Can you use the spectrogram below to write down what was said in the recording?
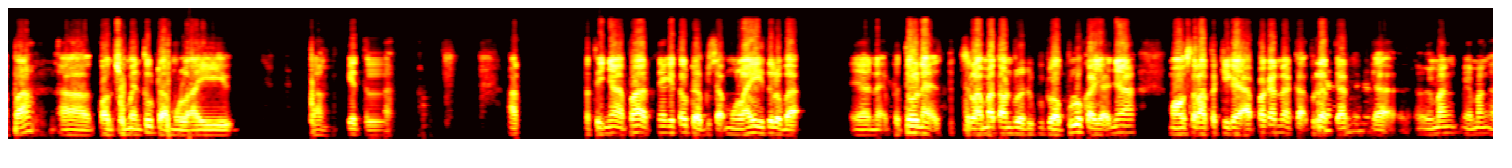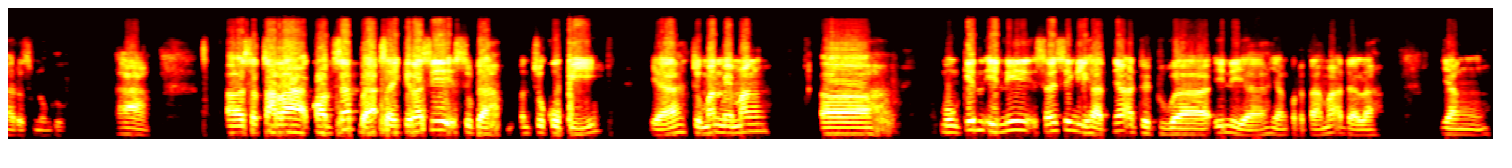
apa uh, konsumen itu udah mulai bangkit lah. Artinya apa? Artinya kita udah bisa mulai itu loh mbak Ya, nek, betul nek selama tahun 2020 kayaknya mau strategi kayak apa kan agak berat ya, kan? Benar. Ya, memang memang harus menunggu. Nah, e, secara konsep, Mbak, saya kira sih sudah mencukupi ya. Cuman memang e, mungkin ini saya sih lihatnya ada dua ini ya. Yang pertama adalah yang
